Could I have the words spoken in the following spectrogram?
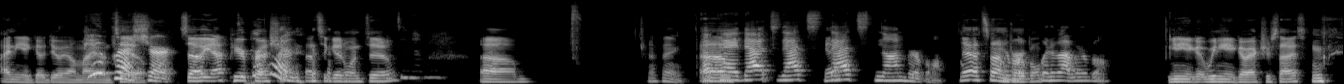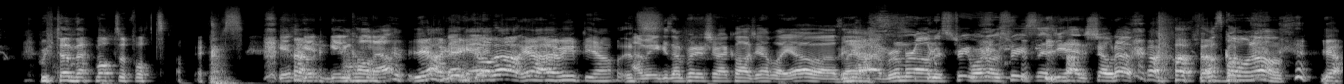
I need to go do it on my Peer own too. pressure. So yeah, peer That's pressure. one. That's a good one too. That's a good one. Um, trying to think. Um, Okay, that's that's yeah. that's nonverbal. yeah, it's Okay, what- nonverbal. What, about verbal? You need to go. We need to go exercise. We've done that multiple times. Get, get, getting called out. Yeah, Back getting called it? out. Yeah, I mean, you know, it's, I mean, because I'm pretty sure I called you. I'm like, yo, I was like, Yeah. uh, rumor on the street, word on the street says you hadn't showed up. What's going on? Yeah.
